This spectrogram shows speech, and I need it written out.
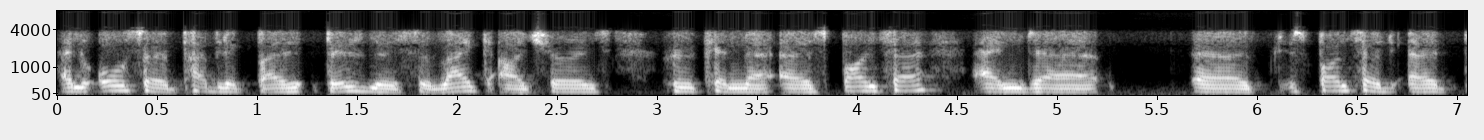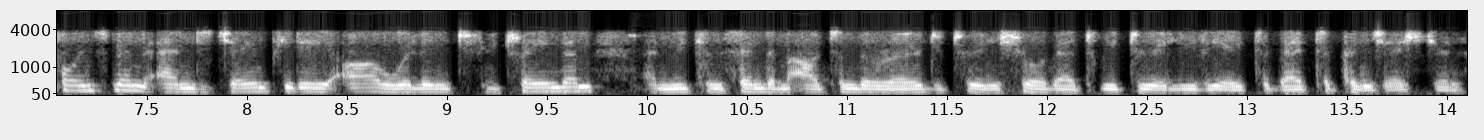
and also public business like insurance who can uh, sponsor and uh, uh, sponsored uh, pointsmen and JMPD are willing to train them and we can send them out on the road to ensure that we do alleviate that congestion.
